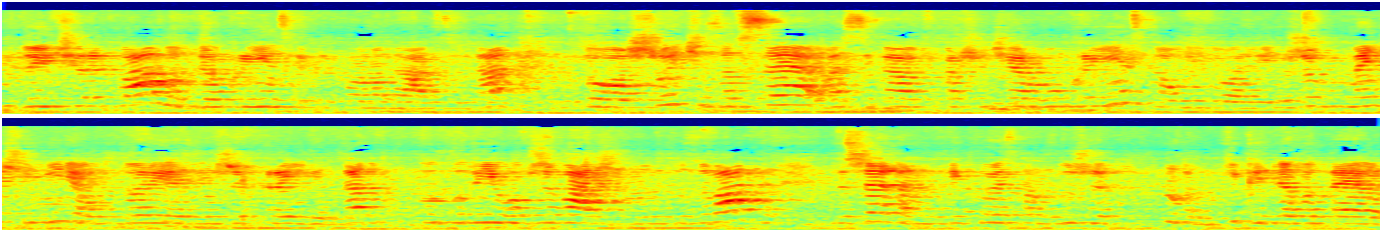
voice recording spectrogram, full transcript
додаючи рекламу для українських рекламодавців, так, то швидше за все вас цікавить в першу чергу українська аудиторія і вже в меншій мірі аудиторія з інших країн. Тобто тут буде його вже важче монетизувати, лише там якоїсь там дуже, ну там тільки для готелю,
